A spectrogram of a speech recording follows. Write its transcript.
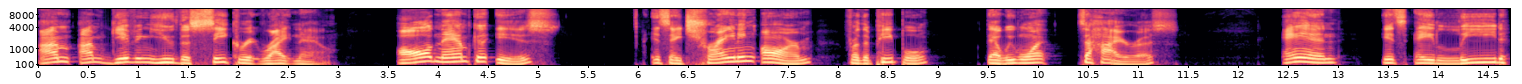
I'm I'm giving you the secret right now. All NAMCA is, it's a training arm for the people that we want to hire us, and it's a lead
